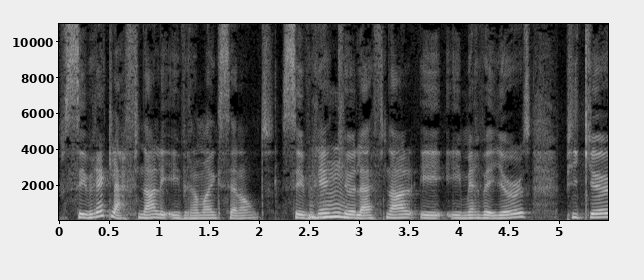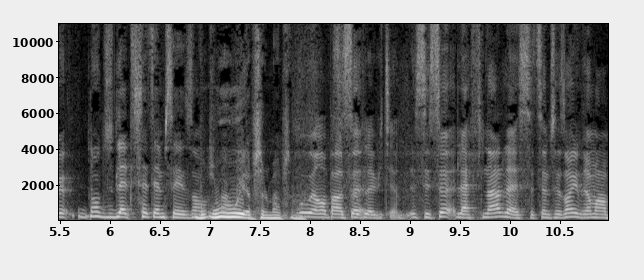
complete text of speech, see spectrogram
C'est vrai que la finale est, vraiment excellente. C'est vrai Mhm. que la finale est, est merveilleuse, puis que... Non, du, de la septième saison. Oui, oui, absolument, absolument. Oui, on parle pas de la huitième. C'est ça, la finale de la septième saison est vraiment,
